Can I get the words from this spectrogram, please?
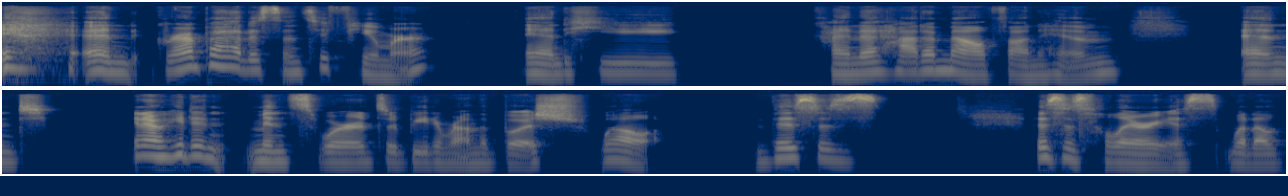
and grandpa had a sense of humor and he kind of had a mouth on him and you know, he didn't mince words or beat around the bush. Well, this is this is hilarious what I'll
